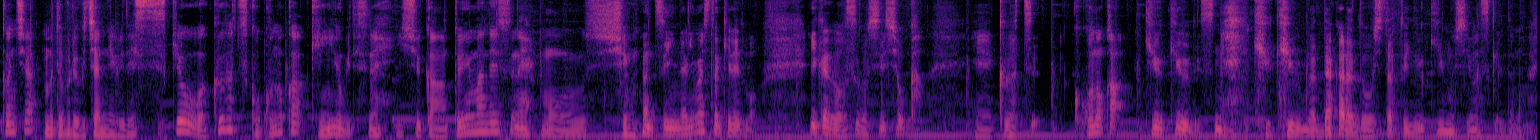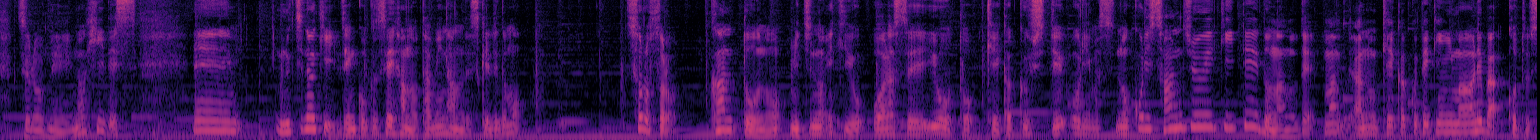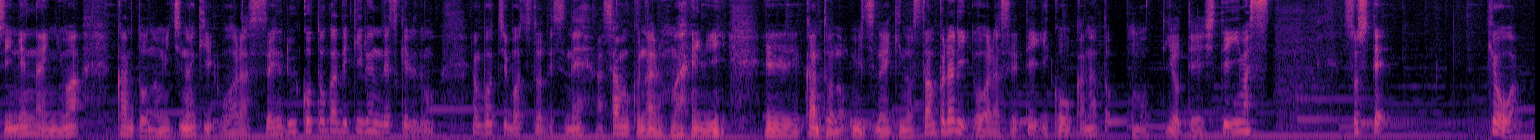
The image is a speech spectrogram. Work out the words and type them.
こんにちは、ムトブログチャンネルです。今日は9月9日金曜日ですね。1週間あっという間ですね。もう週末になりましたけれども、いかがお過ごしでしょうか。えー、9月9日、99ですね。99、まあ、だからどうしたという気もしますけれども、ゾロ目の日です。えー、道の駅全国制覇の旅なんですけれども、そろそろ関東の道の駅を終わらせようと計画しております。残り30駅程度なので、まあ、あの計画的に回れば今年年内には関東の道の駅終わらせることができるんですけれどもぼちぼちとですね寒くなる前に、えー、関東の道の駅のスタンプラリー終わらせていこうかなと思って予定しています。そして今日は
